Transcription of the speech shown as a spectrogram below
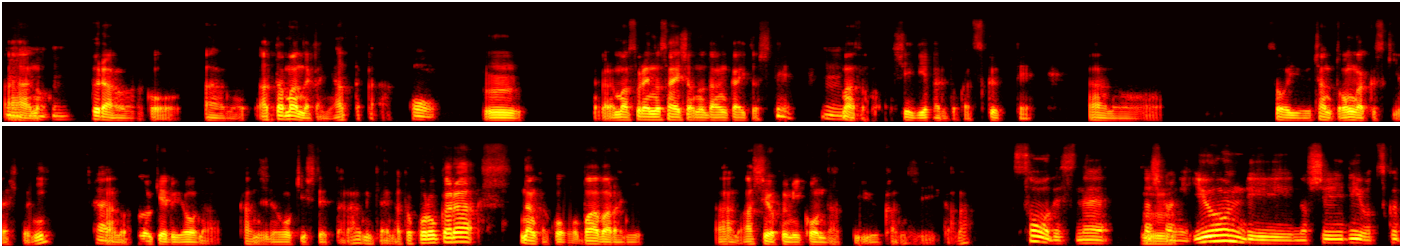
あの、うんうんプランはこう、あの、頭の中にあったから。ほうん。だからまあ、それの最初の段階として、う。うんまあ、その CDR とか作って、あの、そういうちゃんと音楽好きな人に、はいあの届けるような感じの動きしてったら、みたいなところから、なんかこう、バーバラにあの足を踏み込んだっていう感じかな。そうですね。確かに、You Only の CD を作っ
